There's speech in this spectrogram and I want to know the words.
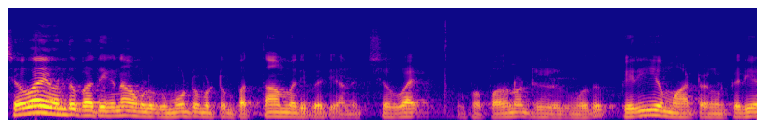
செவ்வாய் வந்து பார்த்திங்கன்னா உங்களுக்கு மூன்று மற்றும் பத்தாம் அதிபதியான செவ்வாய். இப்போ பதினொன்றில் இருக்கும்போது பெரிய மாற்றங்கள் பெரிய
